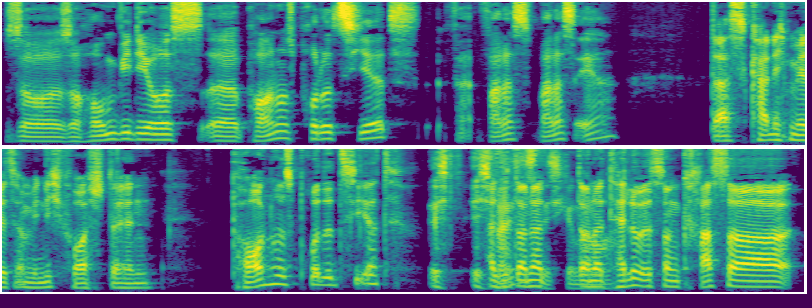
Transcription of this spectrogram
so, so Home-Videos, äh, Pornos produziert. War das, war das er? Das kann ich mir jetzt irgendwie nicht vorstellen. Pornos produziert? Ich, ich also weiß Donat nicht genau. Donatello ist so ein krasser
